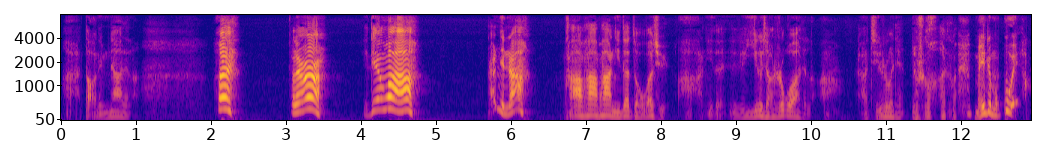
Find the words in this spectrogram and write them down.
啊，到你们家去了。哎，小刘，你电话啊，赶紧着，啪啪啪，你再走过去啊，你的一个小时过去了啊啊，几十块钱就说 没这么贵啊，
